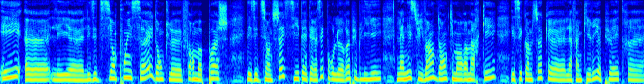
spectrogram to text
Et euh, les, euh, les éditions Point Seuil, donc le format poche des éditions du Seuil, s'y est intéressé pour le republier l'année suivante. Donc, ils m'ont remarqué et c'est comme ça que La Femme qui rit a pu être euh,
